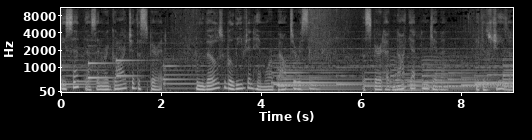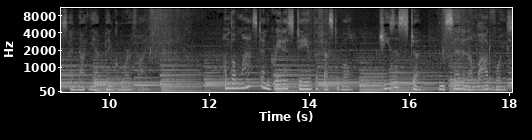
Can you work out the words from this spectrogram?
He said this in regard to the Spirit, whom those who believed in him were about to receive. The Spirit had not yet been given, because Jesus had not yet been glorified. On the last and greatest day of the festival, Jesus stood and said in a loud voice,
